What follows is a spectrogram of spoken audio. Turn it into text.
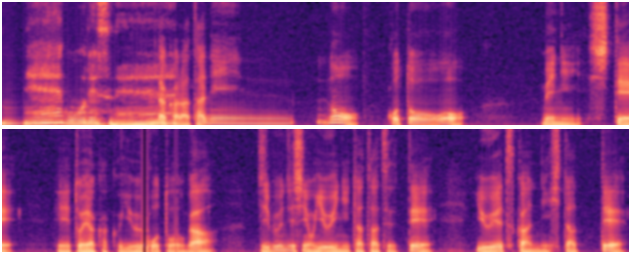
ねえ、業ですね。だから他人のことを目にして、えーとやかく言うことが自分自身を優位に立たせて優越感に浸って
